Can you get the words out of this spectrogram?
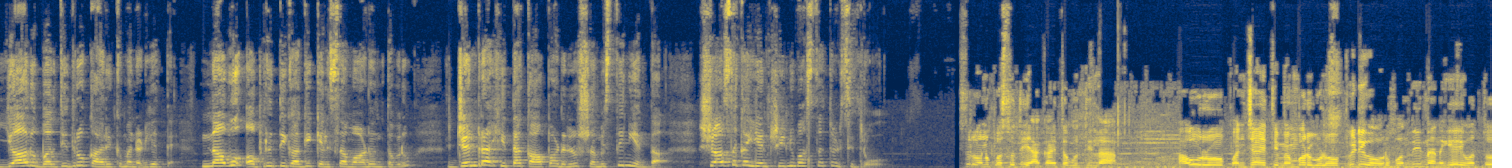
ಯಾರು ಬರ್ತಿದ್ರೂ ಕಾರ್ಯಕ್ರಮ ನಡೆಯುತ್ತೆ. ನಾವು ಅಭಿವೃದ್ಧಿಗಾಗಿ ಕೆಲಸ ಮಾಡುವಂತವರು ಜನರ ಹಿತ ಕಾಪಾಡಲು ಶ್ರಮಿಸ್ತೀನಿ ಅಂತ ಶಾಸಕ ಎನ್ ಶ್ರೀನಿವಾಸ ತಿಳಿಸಿದ್ರು. ಹೆಸರು ಅನುಪಸ್ಥಿತಿ ಯಾಕಾಯ್ತೋ ಗೊತ್ತಿಲ್ಲ. ಅವರು ಪಂಚಾಯತಿ ಮೆಂಬರ್ಗಳು ಪಿ ಡಿ ಅವರು ಬಂದು ನನಗೆ ಇವತ್ತು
